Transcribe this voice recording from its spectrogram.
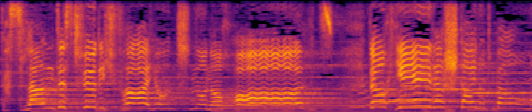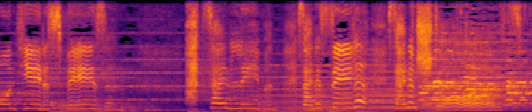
Das Land ist für dich frei und nur noch Holz. Doch jeder Stein und Baum und jedes Wesen hat sein Leben, seine Seele, seinen Stolz.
